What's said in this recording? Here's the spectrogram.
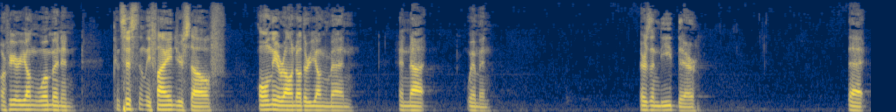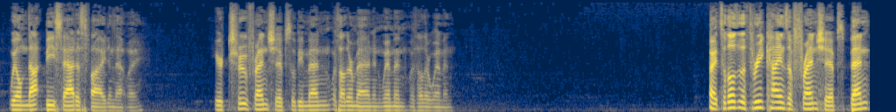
Or if you're a young woman and consistently find yourself only around other young men and not women, there's a need there that will not be satisfied in that way. Your true friendships will be men with other men and women with other women. All right, so those are the three kinds of friendships ben,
